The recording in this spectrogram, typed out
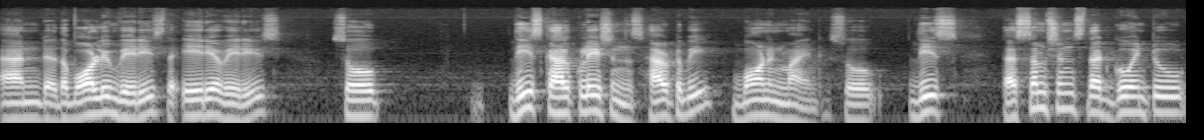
and the volume varies, the area varies. So, these calculations have to be borne in mind. So, these assumptions that go into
